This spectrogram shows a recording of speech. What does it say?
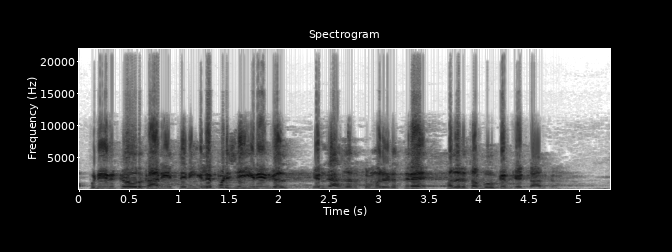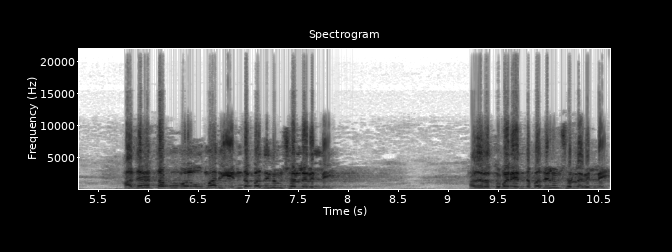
அப்படி இருக்கிற ஒரு காரியத்தை நீங்கள் எப்படி செய்கிறீர்கள் என்று ஹஜரத் உமர் இடத்திலே ஹஜரத் அபூபக்கர் கேட்டார்கள். ஹஜரத் அபூ உமர் எந்த பதிலும் சொல்லவில்லை. ஹஜரத் உமர் எந்த பதிலும் சொல்லவில்லை.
